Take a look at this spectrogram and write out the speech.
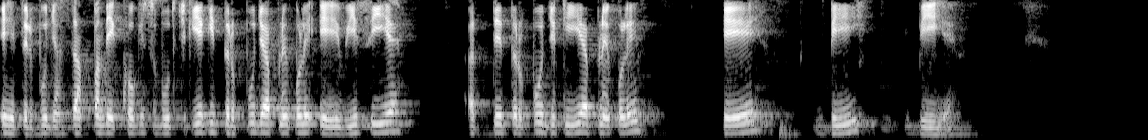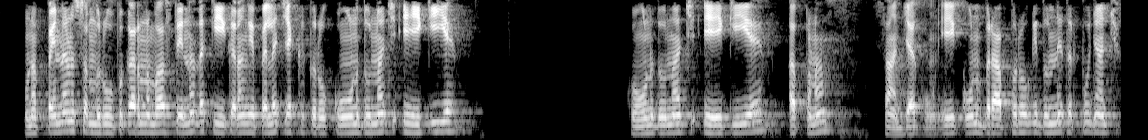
ਇਹ ਤ੍ਰਿਭੁਜਾਂ ਤਾਂ ਆਪਾਂ ਦੇਖੋ ਕਿ ਸਬੂਤ 'ਚ ਕੀ ਹੈ ਕਿ ਤ੍ਰਿਭੁਜ ਆਪਣੇ ਕੋਲੇ ਸੀ ਹੈ। ਅਤੇ ਤ੍ਰਿਭੁਜ ਕੀ ਹੈ ਆਪਣੇ ਕੋਲੇ? ਏ ਡੀ ਬੀ ਹੈ। ਹੁਣ ਆਪਾਂ ਇਹਨਾਂ ਨੂੰ ਸਮਰੂਪ ਕਰਨ ਵਾਸਤੇ ਇਹਨਾਂ ਦਾ ਕੀ ਕਰਾਂਗੇ? ਪਹਿਲਾਂ ਚੈੱਕ ਕਰੋ, ਕੋਣ ਦੋਨਾਂ 'ਚ ਏ ਕੀ ਹੈ? ਕੋਣ ਦੋਨਾਂ 'ਚ ਏ ਕੀ ਹੈ? ਆਪਣਾ ਸਾਂਝਾ ਕੋਣ। ਏ ਕੋਣ ਬਰਾਬਰ ਹੋ ਗਏ ਦੋਨੇ ਤ੍ਰਿਭੁਜਾਂ 'ਚ?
